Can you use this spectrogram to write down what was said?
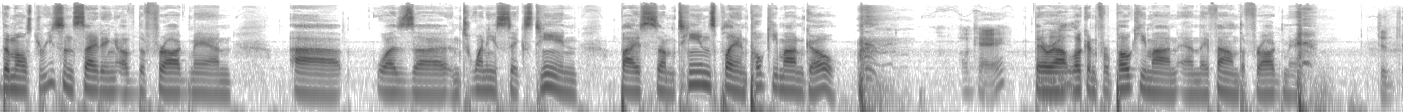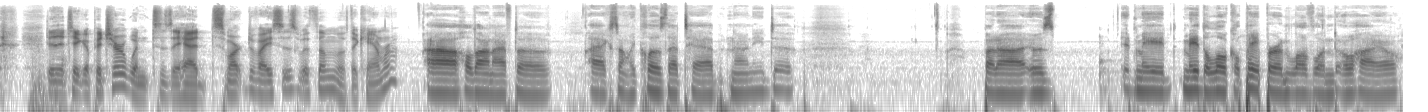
the most recent sighting of the frogman, uh, was uh, in 2016 by some teens playing Pokemon Go. Okay. They were out looking for Pokemon and they found the frogman. Did did they take a picture when since they had smart devices with them with the camera? Uh, hold on, I have to. I accidentally closed that tab. Now I need to. But uh, it was, it made made the local paper in Loveland, Ohio.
